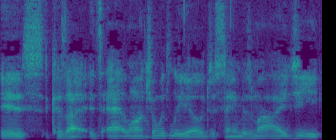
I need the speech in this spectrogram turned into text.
is because I it's at launching with Leo, just same as my IG.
